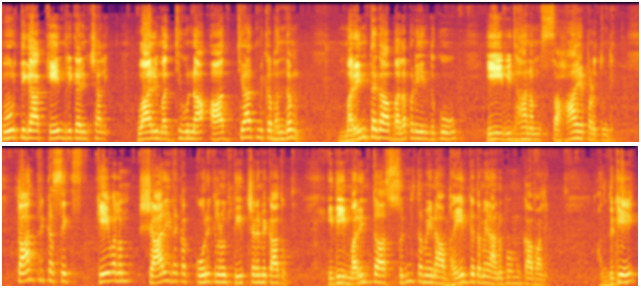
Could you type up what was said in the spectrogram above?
పూర్తిగా కేంద్రీకరించాలి. వారి మధ్య ఉన్న ఆధ్యాత్మిక బంధం మరింతగా బలపడేందుకు ఈ విధానం సహాయపడుతుంది. తాంత్రిక సెక్స్ కేవలం శారీరక కోరికలను తీర్చడమే కాదు ఇది మరింత సున్నితమైన బహిర్గతమైన అనుభవం కావాలి. అందుకే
